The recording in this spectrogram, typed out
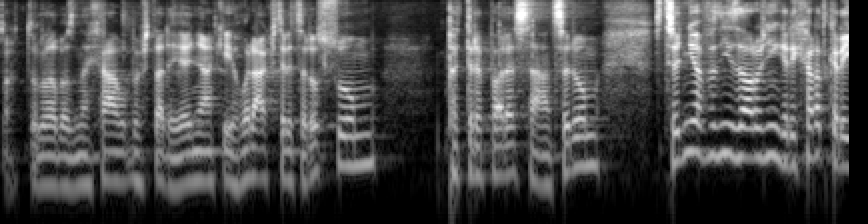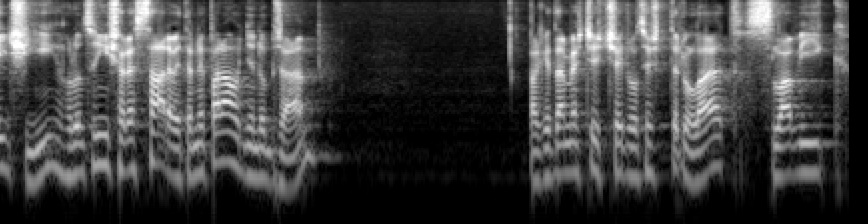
Tak tohle vůbec nechápu, protože tady je nějaký horák 48, Petr 57. Střední ofenzivní záložník Richard Krejčí, hodnocení 69, ten vypadá hodně dobře. Pak je tam ještě Čech 24 let, Slavík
